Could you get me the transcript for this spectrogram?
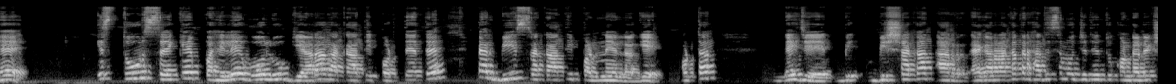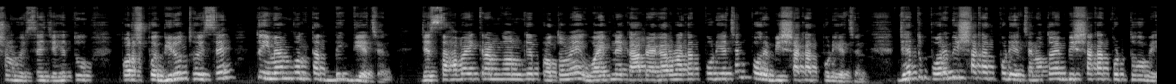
है इस तूर से के पहले वो लोग ग्यारह रकाती पढ़ते थे फिर बीस रकाती पढ़ने लगे অর্থাৎ এই যে বি- বিশ রাকাত আর এগারো রাকাতের হাদিসের মধ্যে যেহেতু কন্ট্রাডিকশন হয়েছে যেহেতু পরস্পর বিরোধ হয়েছে তো ইমামগণ তাদবিক দিয়েছেন যে সাহাবাই ক্রামগণকে প্রথমে ওয়াইবনে কাপ এগারো রাকাত পড়িয়েছেন, পরে বিশ পড়িয়েছেন। যেহেতু পরে বিশ রাকাত পড়িয়েছেন, অতএব বিশ পড়তে হবে।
